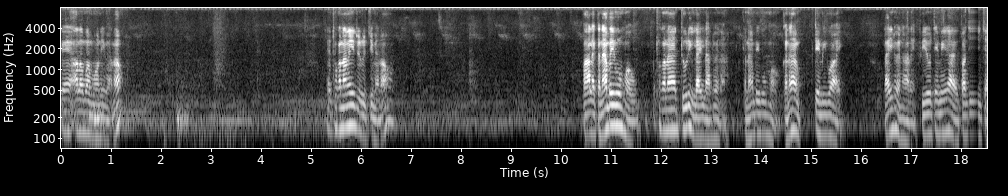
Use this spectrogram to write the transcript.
ကဲအားလုံးပဲ morning ပါနော်အဲထောက်ကနန်းလေးတူတူကြည့်မယ်နော်ဘာလဲကနန်းပေးဖို့မဟုတ်ဘူးထောက်ကနန်းတူရီလိုက်လာလွှင့်လာကနန်းပေးဖို့မဟုတ်ကနန်းတင်ပြီးွားလိုက်လွှင့်ထားတယ်ဗီဒီယိုတင်ပေးထားတယ်သွားကြည့်ကြ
